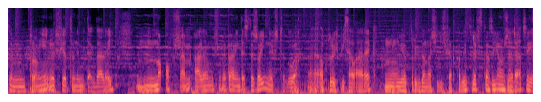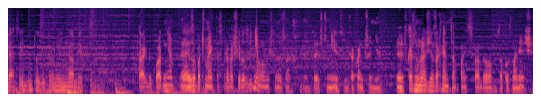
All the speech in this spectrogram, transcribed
tym promieniu świetlnym i tak dalej. No owszem, ale musimy pamiętać też o innych szczegółach, e, o których pisał Arek mm, i o których donosili świadkowie, które wskazują, że raczej, raczej był to zupełnie inny obiekt. Tak, dokładnie. E, zobaczymy, jak ta sprawa się rozwinie, bo myślę, że to jeszcze nie jest jej zakończenie. E, w każdym razie zachęcam Państwa do zapoznania się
